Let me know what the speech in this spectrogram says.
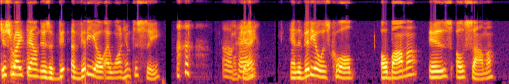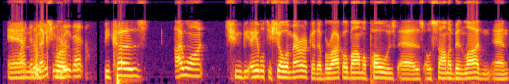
Just write down. There's a vi- a video I want him to see. okay. And the video is called "Obama is Osama." And the next word? Because I want to be able to show America that Barack Obama posed as Osama bin Laden, and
